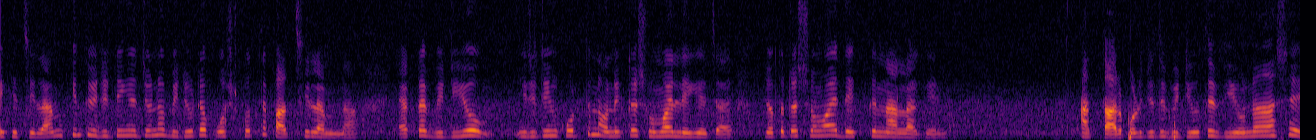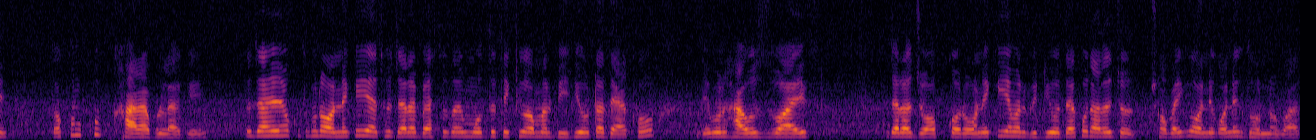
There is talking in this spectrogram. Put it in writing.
রেখেছিলাম, কিন্তু এডিটিংয়ের জন্য ভিডিওটা পোস্ট করতে পারছিলাম না। একটা ভিডিও এডিটিং করতে না অনেকটা সময় লেগে যায়, যতটা সময় দেখতে না লাগে। আর তারপরে যদি ভিডিওতে ভিউ না আসে, তখন খুব খারাপ লাগে। তো যাই হোক, তোমরা অনেকেই আছো যারা ব্যস্ততার মধ্যে থেকেও আমার ভিডিওটা দেখো। যেমন হাউস ওয়াইফ যারা জব করো, অনেকেই আমার ভিডিও দেখো। তাদের সবাইকে অনেক অনেক ধন্যবাদ।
